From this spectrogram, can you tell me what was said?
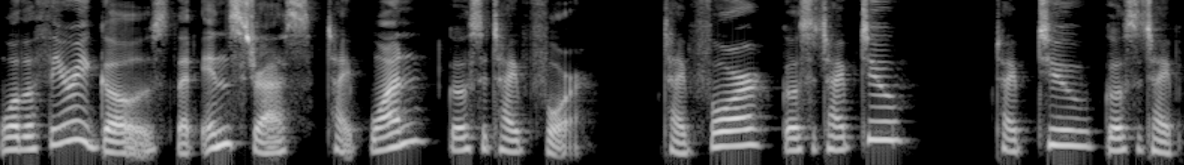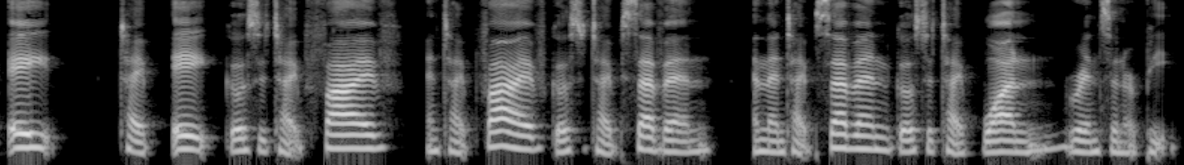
Well, the theory goes that in stress, type 1 goes to type 4, type 4 goes to type 2, type 2 goes to type 8, type 8 goes to type 5, and type 5 goes to type 7, and then type 7 goes to type 1, rinse and repeat.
